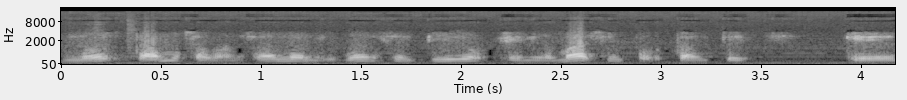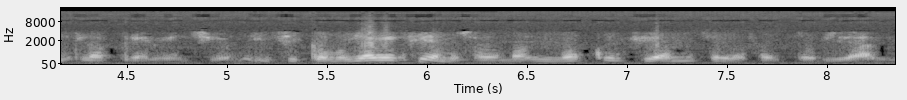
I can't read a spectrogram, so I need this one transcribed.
no estamos avanzando en el buen sentido en lo más importante que es la prevención. Y si, como ya decíamos, además no confiamos en las autoridades,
